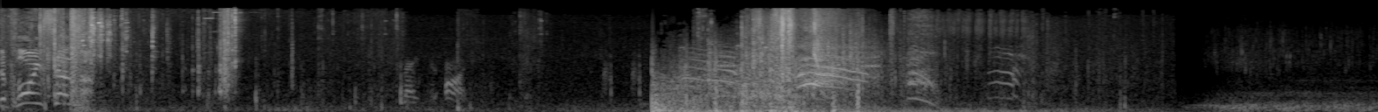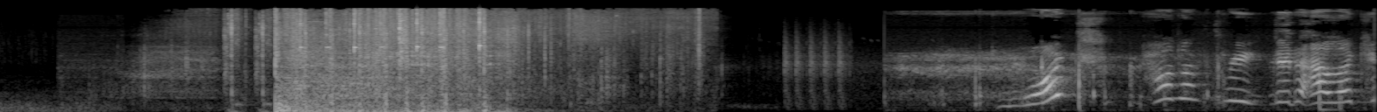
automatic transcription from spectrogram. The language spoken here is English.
Deploying Selma! What? How the freak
